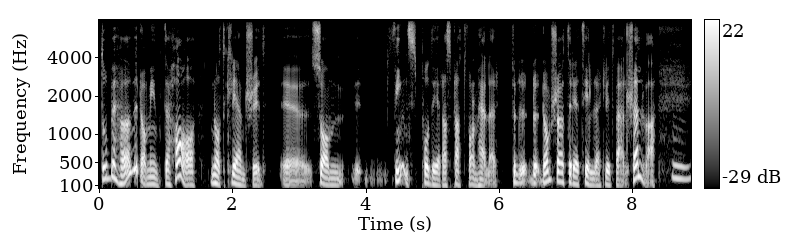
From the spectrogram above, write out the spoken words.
då behöver de inte ha något klientskydd eh, som finns på deras plattform heller. För de, de sköter det tillräckligt väl själva. Mm.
